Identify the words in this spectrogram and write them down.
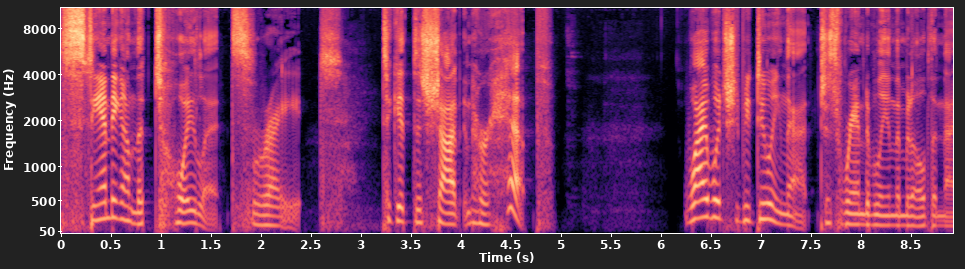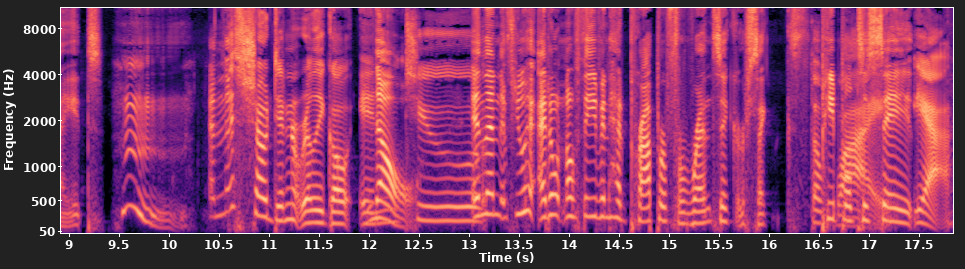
standing on the toilet right. to get the shot in her hip? Why would she be doing that just randomly in the middle of the night? Hmm. And this show didn't really go No. into And then if you, I don't know if they even had proper forensic or psych people to say, yeah.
